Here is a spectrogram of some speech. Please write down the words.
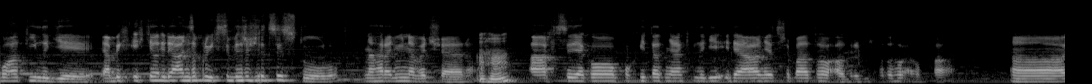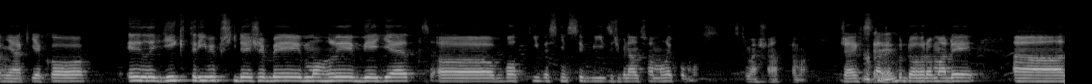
bohatý lidi. Já bych i chtěl ideálně za prvý chci vyřešit si stůl na hraní na večer Aha, a chci jako pochytat nějaký lidi, ideálně třeba toho Aldridgefa, toho elfa. Uh, nějaký jako i lidi, který mi přijde, že by mohli vědět uh, o té vesnici víc, že by nám třeba mohli pomoct těma šátkama. Že já je chci Ok. dát jako dohromady a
